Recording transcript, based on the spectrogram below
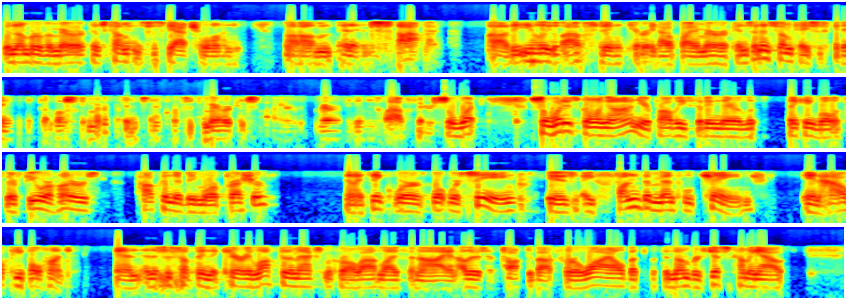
the number of Americans coming to Saskatchewan um, and, and stop uh, the illegal outfitting carried out by Americans, and in some cases, getting mostly Americans, and of course, it's Americans American illegal outfitters. So what? So what is going on? You're probably sitting there thinking, well, if there are fewer hunters, how can there be more pressure? And I think we're what we're seeing is a fundamental change in how people hunt. And, and this is something that Kerry Luft of the Max McGraw Wildlife and I and others have talked about for a while, but with the numbers just coming out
